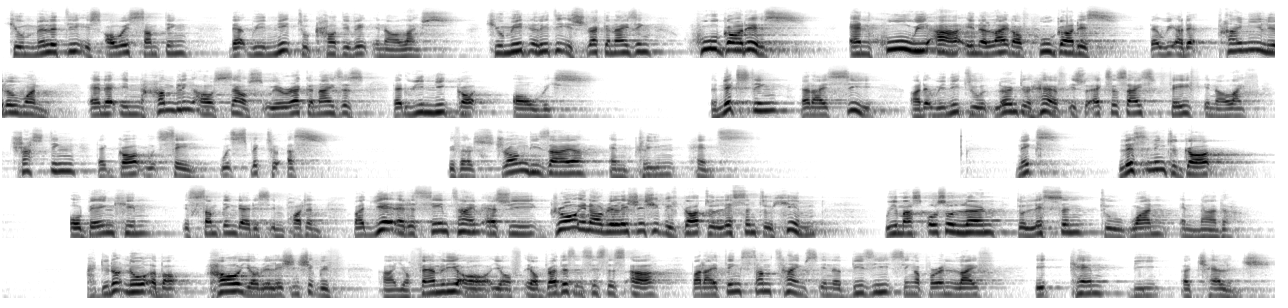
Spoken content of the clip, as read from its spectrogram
Humility is always something that we need to cultivate in our lives. Humility is recognizing who God is and who we are in the light of who God is. That we are that tiny little one, and that in humbling ourselves, we recognize that we need God always. The next thing that I see uh, that we need to learn to have is to exercise faith in our life, trusting that God would say, would speak to us with a strong desire and clean hands. Next, listening to God, obeying Him is something that is important. But yet, at the same time, as we grow in our relationship with God to listen to Him, we must also learn to listen to one another. I do not know about how your relationship with uh, your family or your, your brothers and sisters are, but I think sometimes in a busy Singaporean life, it can be a challenge.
